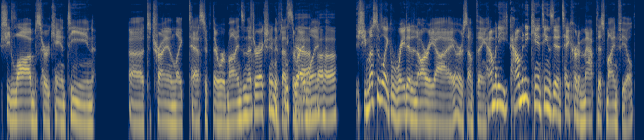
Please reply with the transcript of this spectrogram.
she lobs her canteen uh, to try and like test if there were mines in that direction, if that's the Yeah, right way. Uh-huh. she must have like rated an REI or something. How many how many canteens did it take her to map this minefield?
